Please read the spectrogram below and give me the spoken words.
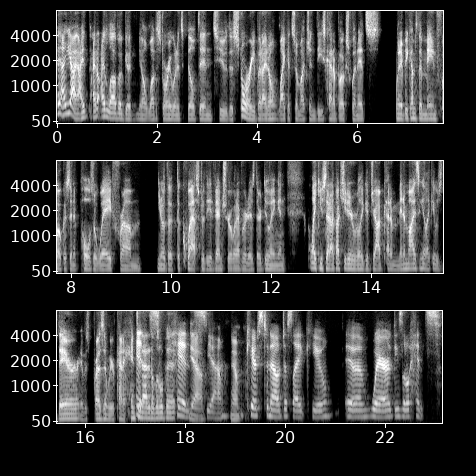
Yeah, yeah, I, I I love a good you know love story when it's built into the story, but I don't like it so much in these kind of books when it's when it becomes the main focus and it pulls away from you know the the quest or the adventure or whatever it is they're doing. And like you said, I thought she did a really good job kind of minimizing it, like it was there, it was present. We were kind of hinted at it a little bit. Hints. Yeah, Yeah. yeah. I'm curious to know, just like you, uh, where these little hints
